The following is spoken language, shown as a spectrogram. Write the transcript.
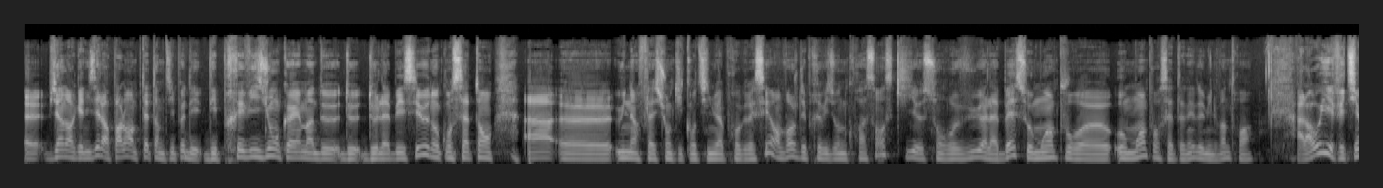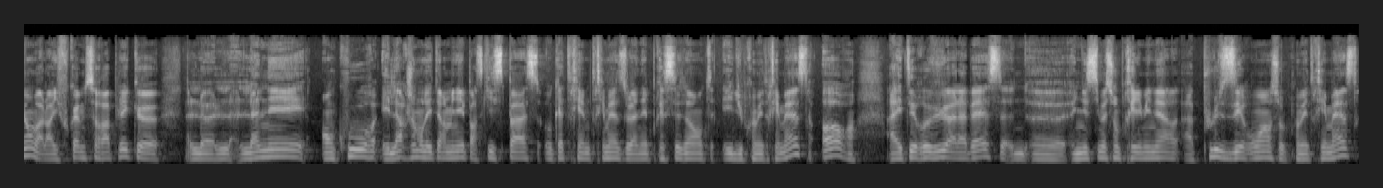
euh, bien organisée. Alors parlons peut-être un petit peu des, prévisions quand même hein, de, de, la BCE. Donc on s'attend à euh, une inflation qui continue à progresser. En revanche, des prévisions de croissance qui sont revues à la baisse au moins pour, au moins pour cette année 2023. Alors oui, effectivement. Alors il faut quand même se rappeler que l'année en cours est largement déterminée par ce qui se passe au quatrième trimestre de l'année précédente et du premier trimestre. Or, a été revue à la baisse euh, une estimation préliminaire à plus 0,1 sur le premier trimestre,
